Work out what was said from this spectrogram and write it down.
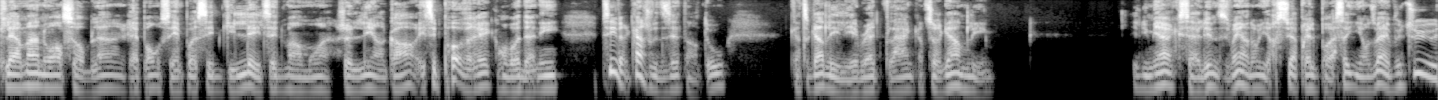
Clairement, noir sur blanc, réponse c'est impossible qu'il l'ait. C'est devant moi. Je l'ai encore. Et c'est pas vrai qu'on va donner. C'est vrai, quand je vous disais tantôt, quand tu regardes les, les red flags, quand tu regardes les, les lumières qui s'allument, tu dis, voyons donc, il a reçu après le procès. Ils ont dit, Ben, veux-tu veux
